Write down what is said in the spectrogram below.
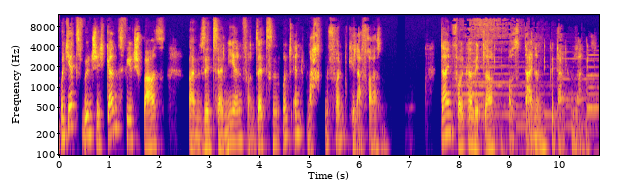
Und jetzt wünsche ich ganz viel Spaß beim Sezernieren von Sätzen und Entmachten von Killerphrasen. Dein Volker Wittler aus deinem Gedankenland.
